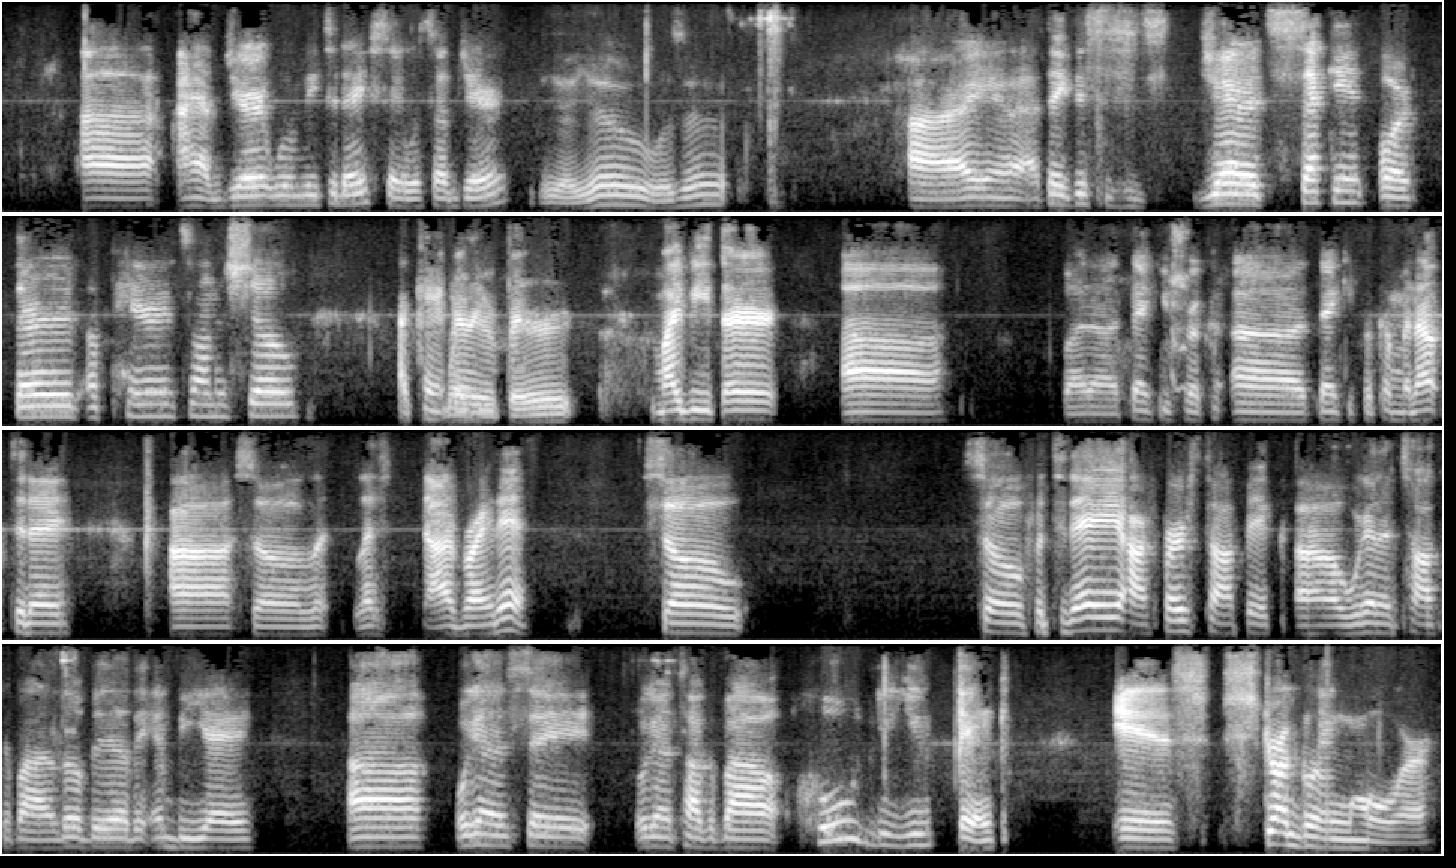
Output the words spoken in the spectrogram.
Uh, I have Jared with me today. Say what's up, Jared. Yo, yo, what's up? All right, I think this is Jared's second or third appearance on the show. I can't Might really be third. might be third. Uh, but uh, thank you for uh, thank you for coming out today. Uh, so let, let's dive right in. So, so for today, our first topic, uh, we're gonna talk about a little bit of the NBA. Uh, we're gonna say we're gonna talk about who do you think is struggling more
